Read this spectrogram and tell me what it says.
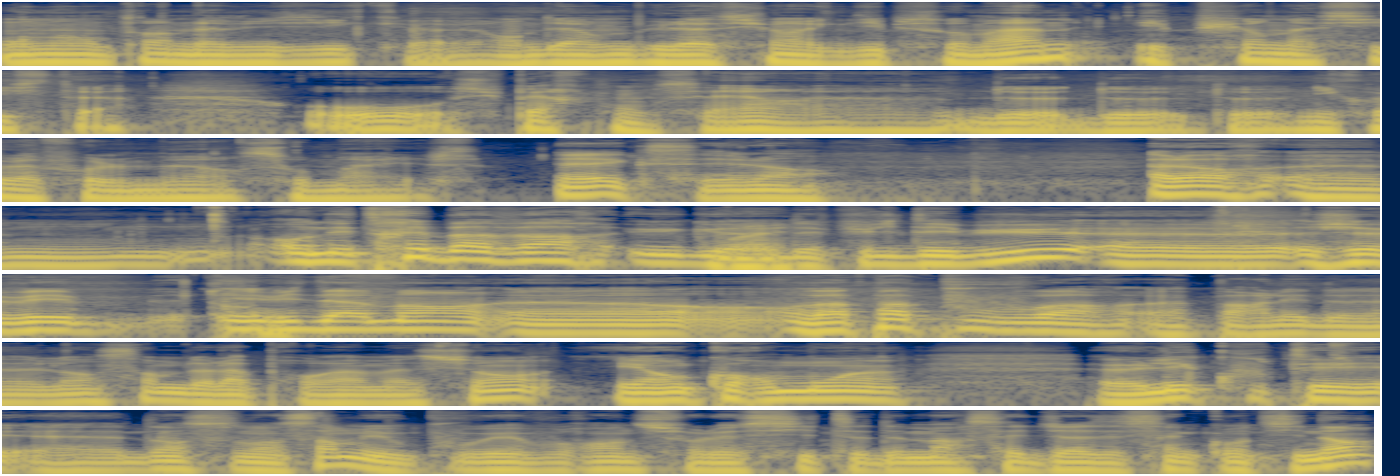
On entend de la musique euh, en déambulation avec Dipsoman, et puis on assiste au super concert euh, de, de, Nicolas Folmer, So Miles. Excellent. Alors, on est très bavard, Hugues, depuis le début. je vais évidemment, on va pas pouvoir parler de l'ensemble de la programmation et encore moins euh, l'écouter euh, dans son ensemble. Et vous pouvez vous rendre sur le site de Marseille Jazz et 5 continents.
